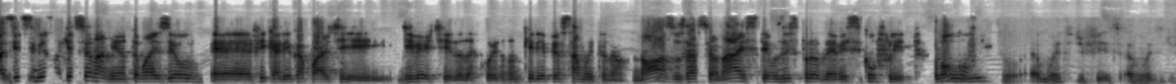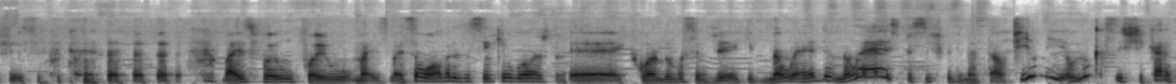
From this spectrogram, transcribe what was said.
fazia esse mesmo questionamento, mas eu é, ficaria com a parte divertida da coisa. Eu não queria pensar muito, não. Nós, os racionais, temos esse problema, esse conflito. É Bom conflito. muito, é muito difícil, é muito difícil. mas foi um, foi um, mas, mas são obras assim que eu gosto. É, quando você vê que não é, não é específico de Natal. Filme eu nunca assisti, cara.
